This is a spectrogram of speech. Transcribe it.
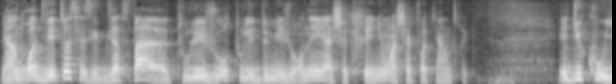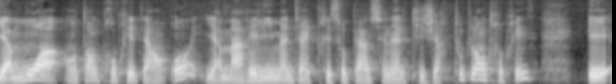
Mais un droit de veto, ça s'exerce pas euh, tous les jours, tous les demi-journées, à chaque réunion, à chaque fois qu'il y a un truc. Et du coup, il y a moi en tant que propriétaire en haut, il y a Marélie, ma directrice opérationnelle qui gère toute l'entreprise. Et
